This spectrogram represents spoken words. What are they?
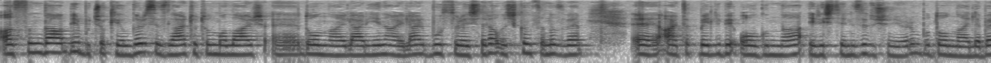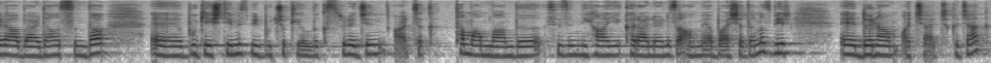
Aslında bir buçuk yıldır sizler tutulmalar, e, dolunaylar, yeni aylar bu süreçlere alışkınsınız ve e, artık belli bir olgunluğa eriştiğinizi düşünüyorum. Bu dolunayla beraber de aslında e, bu geçtiğimiz bir buçuk yıllık sürecin artık tamamlandığı, sizin nihai kararlarınızı almaya başladığınız bir dönem açığa çıkacak.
